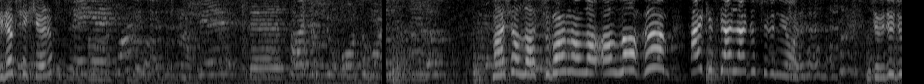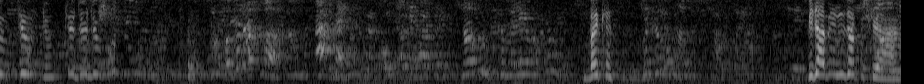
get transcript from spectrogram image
Vlog çekiyorum. sadece şu orta boy. Maşallah, subhanallah, Allah'ım. Herkes yerlerde sürünüyor. Dü dü dü dü dü dü dü dü. Bakın. Bir daha haberiniz yokmuş gibi yani.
